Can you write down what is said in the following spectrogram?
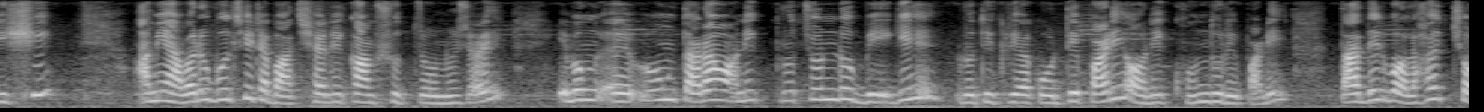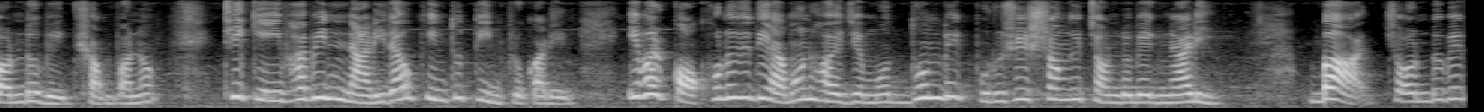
বেশি। আমি আবারও বলছি, এটা বাদশাহের কামসূত্র অনুসারে এবং এবং তারা অনেক প্রচণ্ড বেগে প্রতিক্রিয়া করতে পারে অনেকক্ষণ ধরে পারে। তাদের বলা হয় চণ্ডবেগ সম্পন্ন। ঠিক এইভাবেই নারীরাও কিন্তু তিন প্রকারের। এবার কখনো যদি এমন হয় যে মধ্যম বেগ পুরুষের সঙ্গে চণ্ডবেগ নারী বা চণ্ডবেগ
